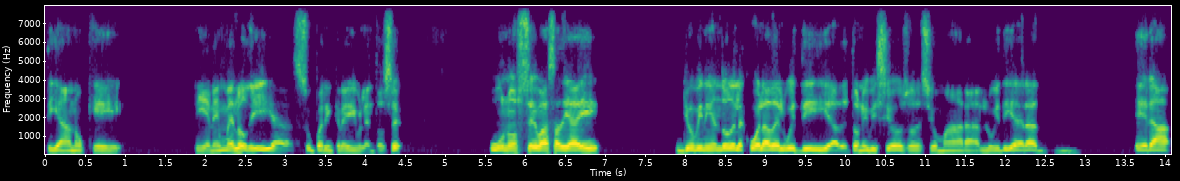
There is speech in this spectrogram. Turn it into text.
tiano, que tienen melodías súper increíbles. Entonces, uno se basa de ahí. Yo viniendo de la escuela de Luis Díaz, de Tony Vicioso, de Xiomara, Luis Díaz era,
